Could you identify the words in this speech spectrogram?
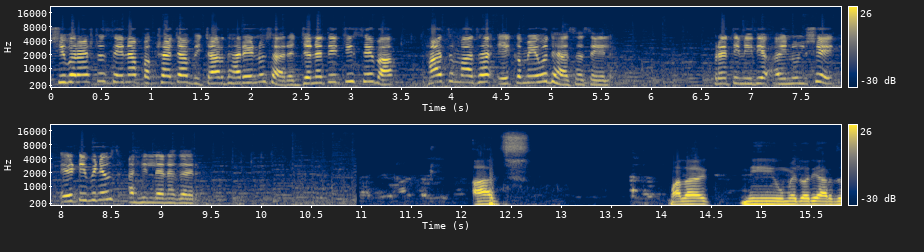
शिवराष्ट्र सेना पक्षाच्या विचारधारेनुसार जनतेची सेवा हाच माझा एकमेव ध्यास असेल. प्रतिनिधी ऐनुल शेख एटीव्ही न्यूज अहिल्यानगर. आज मला एक- मी उमेदवारी अर्ज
